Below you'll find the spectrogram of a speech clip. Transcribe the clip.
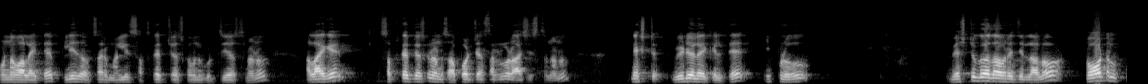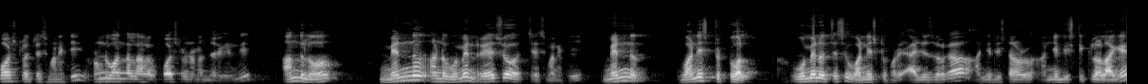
ఉన్న వాళ్ళైతే ప్లీజ్ ఒకసారి మళ్ళీ సబ్స్క్రైబ్ చేసుకోమని గుర్తు చేస్తున్నాను. అలాగే సబ్స్క్రైబ్ చేసుకుని నన్ను సపోర్ట్ చేస్తారని కూడా ఆశిస్తున్నాను. నెక్స్ట్ వీడియోలోకి వెళ్తే ఇప్పుడు వెస్ట్ గోదావరి జిల్లాలో టోటల్ పోస్టులు వచ్చేసి మనకి రెండు వందల నాలుగు పోస్టులు ఉండడం జరిగింది. అందులో మెన్ అండ్ ఉమెన్ రేషియో వచ్చేసి మనకి men one is to twelve. Women వచ్చేసి one is to four. As యూజువల్గా అన్ని డిస్ట్రిక్ట్ అన్ని డిస్టిక్లో లాగే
